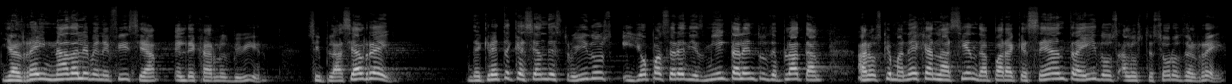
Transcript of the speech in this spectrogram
y al rey nada le beneficia el dejarlos vivir. Si place al rey decrete que sean destruidos y yo pasaré diez mil talentos de plata a los que manejan la hacienda para que sean traídos a los tesoros del rey.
